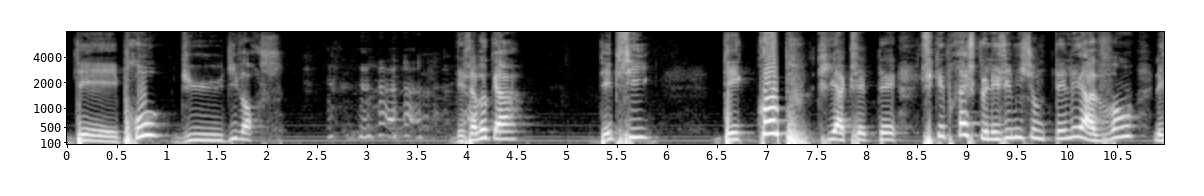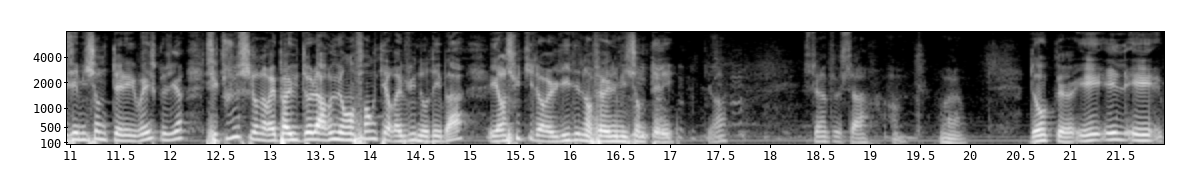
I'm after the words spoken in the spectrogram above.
des pros du divorce, des avocats, des psys, des couples qui acceptaient. C'était presque les émissions de télé avant les émissions de télé. Vous voyez ce que je veux dire? C'est toujours si on n'aurait pas eu de la rue enfant qui aurait vu nos débats, et ensuite il aurait eu l'idée d'en faire une émission de télé. C'est un peu ça. Voilà. Donc, euh, et,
